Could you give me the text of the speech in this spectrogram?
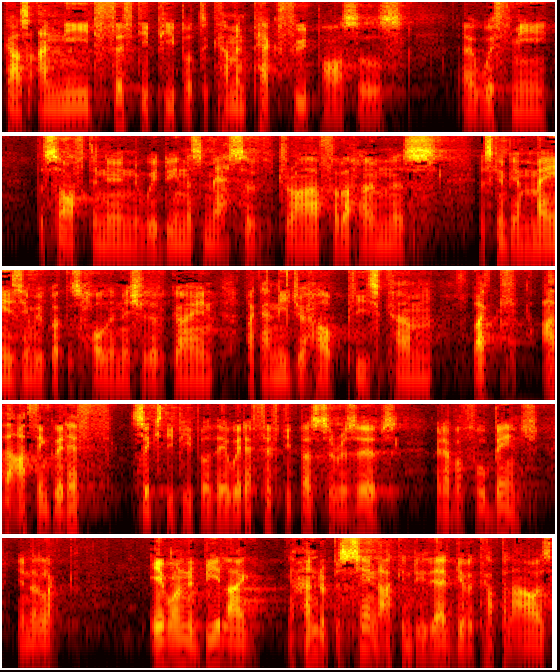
guys, I need 50 people to come and pack food parcels uh, with me this afternoon. We're doing this massive drive for the homeless. It's going to be amazing. We've got this whole initiative going. Like, I need your help. Please come. Like, I, I think we'd have 60 people there. We'd have 50 plus the reserves. We'd have a full bench. You know, like, everyone would be like, 100%, I can do that, give a couple hours.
